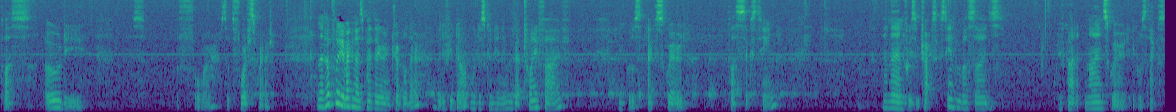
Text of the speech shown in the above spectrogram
plus OD is 4, so it's 4 squared. And then hopefully you recognize the Pythagorean triple there, but if you don't, we'll just continue. We've got 25 equals x squared plus 16. And then if we subtract 16 from both sides, we've got 9 squared equals x,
